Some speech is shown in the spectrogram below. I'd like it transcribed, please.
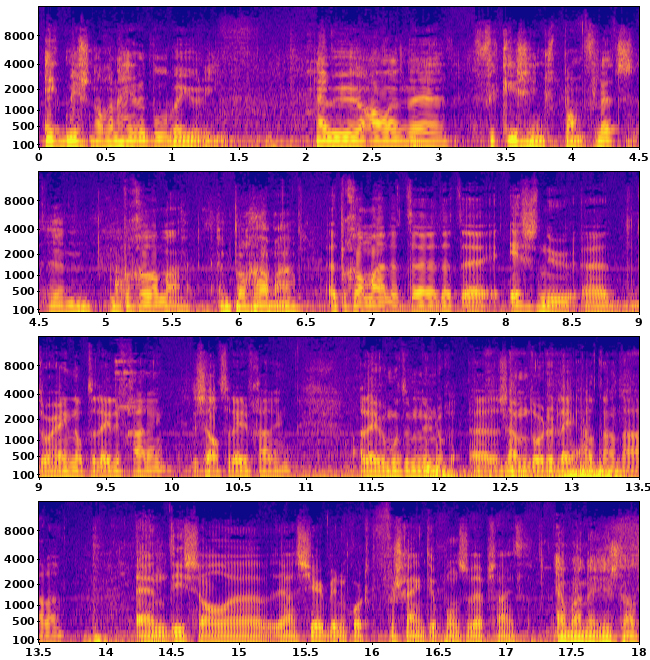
ik mis nog een heleboel bij jullie. Hebben jullie al een eh, verkiezingspamflet? Een, Een programma. een programma? Het programma dat, eh, dat eh, is nu eh, doorheen op de ledenvergadering. Dezelfde ledenvergadering. Alleen we moeten hem nu nog, zijn hem door de layout aan het halen. En die zal ja, zeer binnenkort verschijnt hij op onze website. En wanneer is dat?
